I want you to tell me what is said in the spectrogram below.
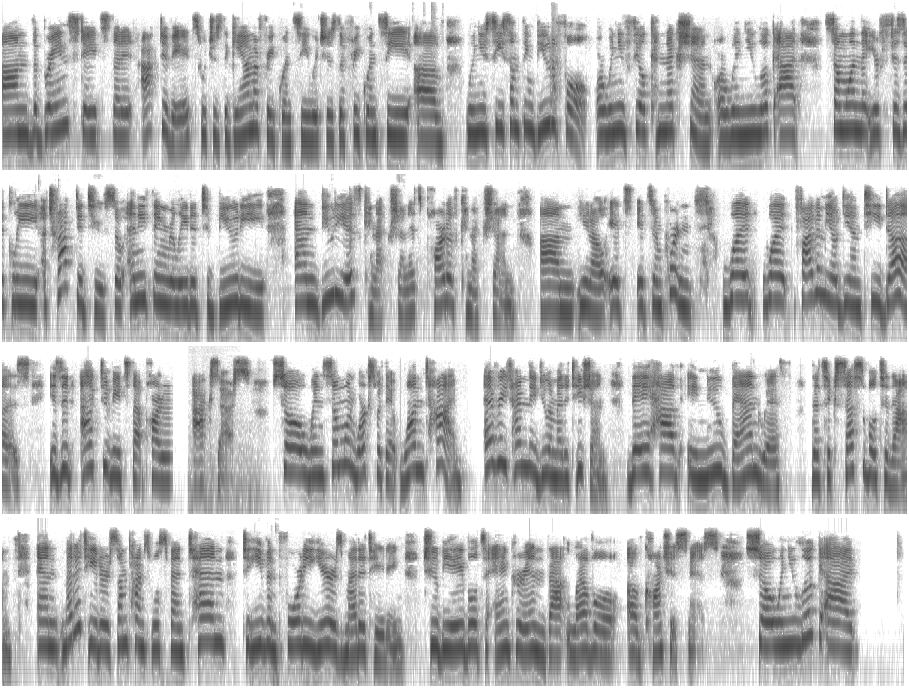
um, the brain states that it activates, which is the gamma frequency, which is the frequency of when you see something beautiful, or when you feel connection, or when you look at someone that you're physically attracted to. So anything related to beauty, and beauty is connection. It's part of connection. Um, you know, it's it's important. What what 5-MeO DMT does is it activates that part of access. So when someone works with it one time, every time they do a meditation, they have a new bandwidth that's accessible to them. And meditators sometimes will spend 10 to even 40 years meditating to be able to anchor in that level of consciousness. So when you look at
